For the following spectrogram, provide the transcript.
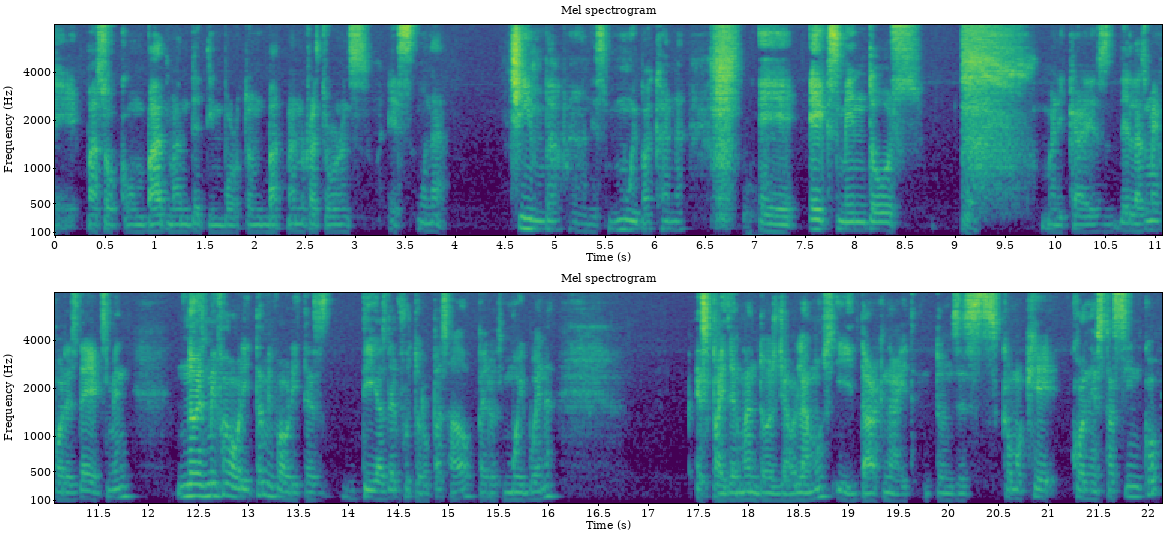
eh, pasó con Batman de Tim Burton, Batman Returns, es una chimba, es muy bacana. Eh, X-Men 2, marica, es de las mejores de X-Men. No es mi favorita, mi favorita es Días del Futuro Pasado, pero es muy buena. Spider-Man 2 ya hablamos y Dark Knight. Entonces, como que con estas cinco...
